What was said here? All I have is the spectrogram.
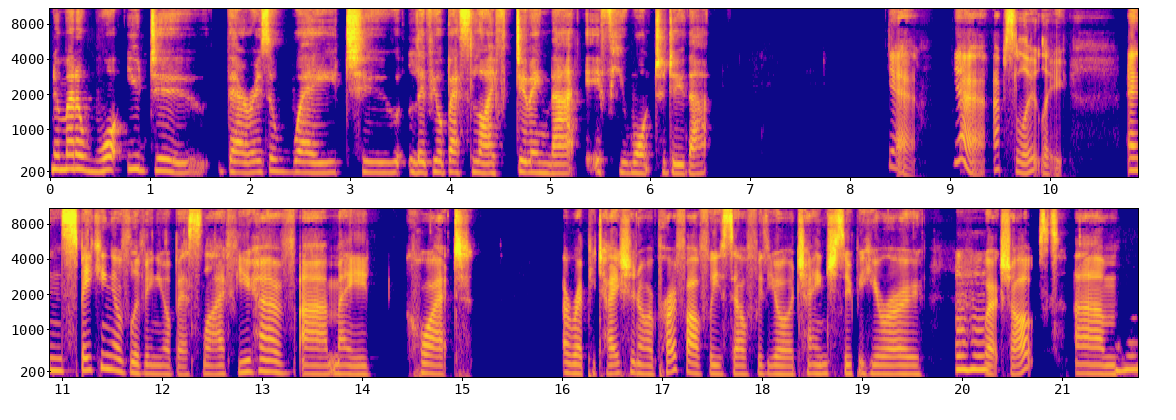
no matter what you do, there is a way to live your best life doing that if you want to do that. Yeah, yeah, absolutely. And speaking of living your best life, you have uh, made quite a reputation or a profile for yourself with your Change Superhero mm-hmm. workshops, um, mm-hmm.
